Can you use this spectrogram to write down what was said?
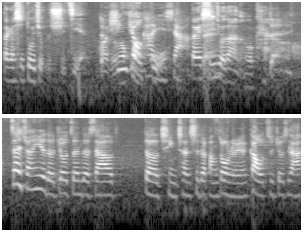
大概是多久的时间啊？新旧看一下，大概新旧大家能够看。对，再专业的就真的是要。的，请诚实的房仲人员告知，就是他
